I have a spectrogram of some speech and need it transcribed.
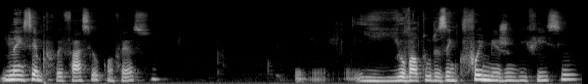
nem sempre foi fácil, confesso, e houve alturas em que foi mesmo difícil,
